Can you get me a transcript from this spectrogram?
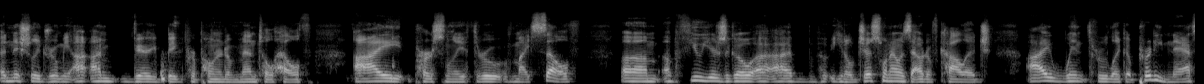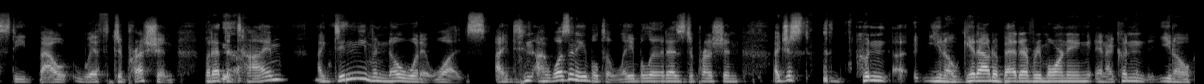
initially drew me, I, am very big proponent of mental health. I personally, through myself, um, a few years ago, I, you know, just when I was out of college, I went through like a pretty nasty bout with depression. But at yeah. the time, I didn't even know what it was. I didn't, I wasn't able to label it as depression. I just couldn't, uh, you know, get out of bed every morning and I couldn't, you know,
